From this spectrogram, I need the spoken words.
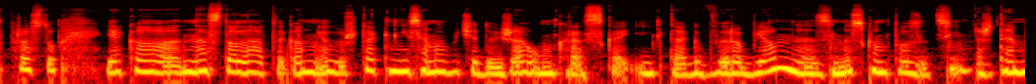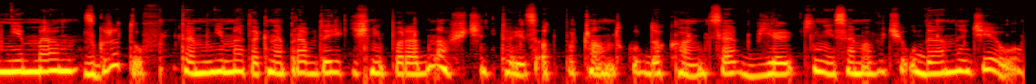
Po prostu jako nastolatek on miał już tak niesamowicie dojrzałą kreskę i tak wyrobiony zmysł kompozycji, że tam nie ma zgrzytów, tam nie ma tak naprawdę jakiejś nieporadności. To jest od początku do końca wielki, niesamowicie udane dzieło.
